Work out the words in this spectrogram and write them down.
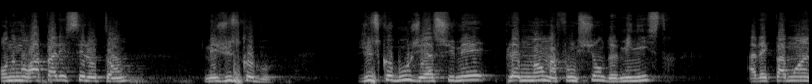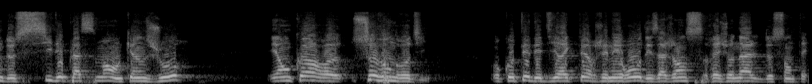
On ne m'aura pas laissé le temps mais jusqu'au bout. Jusqu'au bout, j'ai assumé pleinement ma fonction de ministre, avec pas moins de six déplacements en quinze jours, et encore euh, ce vendredi, aux côtés des directeurs généraux des agences régionales de santé.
